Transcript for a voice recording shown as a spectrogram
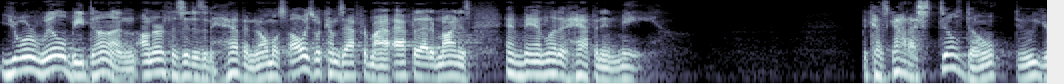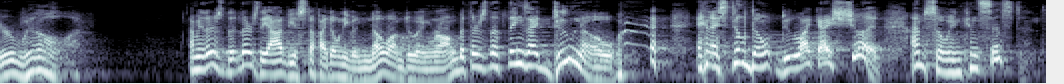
your will be done on earth as it is in heaven. And almost always what comes after my, after that in mine is, and man, let it happen in me. Because God, I still don't do your will. I mean, there's the, there's the obvious stuff I don't even know I'm doing wrong, but there's the things I do know. and I still don't do like I should. I'm so inconsistent.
